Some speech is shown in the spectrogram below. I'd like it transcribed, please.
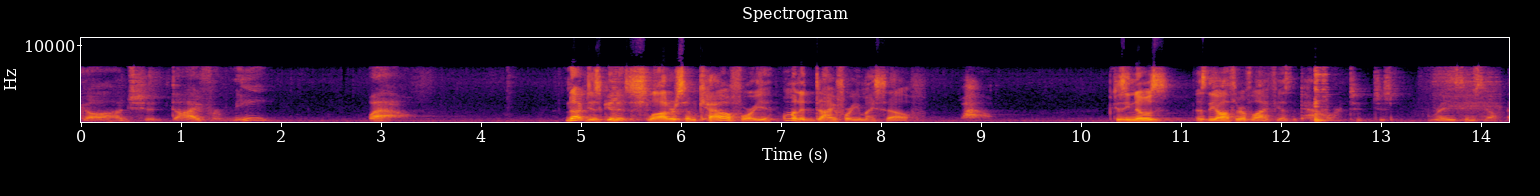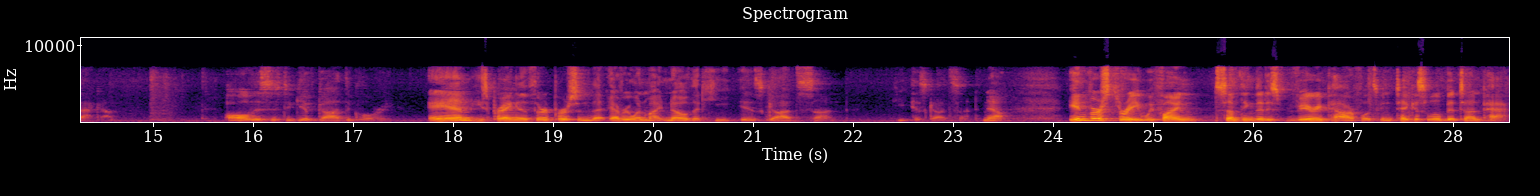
God, should die for me?" Wow. Not just going to slaughter some cow for you. I'm going to die for you myself. Because he knows, as the author of life, he has the power to just raise himself back up. All this is to give God the glory. And he's praying in the third person that everyone might know that he is God's son. He is God's son. Now, in verse 3, we find something that is very powerful. It's going to take us a little bit to unpack.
